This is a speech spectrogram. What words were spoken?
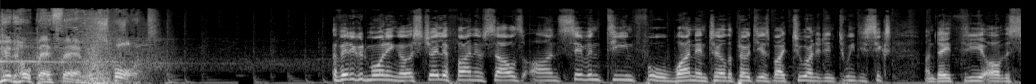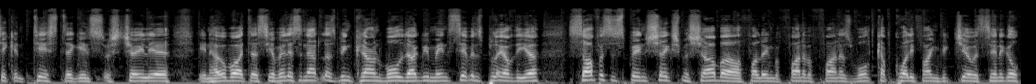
Good Hope FM sport. A very good morning. Australia find themselves on 17 for 1 and trail the Proteas by 226 on day 3 of the second test against Australia in Hobart. Uh, Seabelo Senatla been crowned World Rugby Men's Sevens Player of the Year. Safa suspends Shakes Mashaba following Bafana Bafana's World Cup qualifying victory over Senegal.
